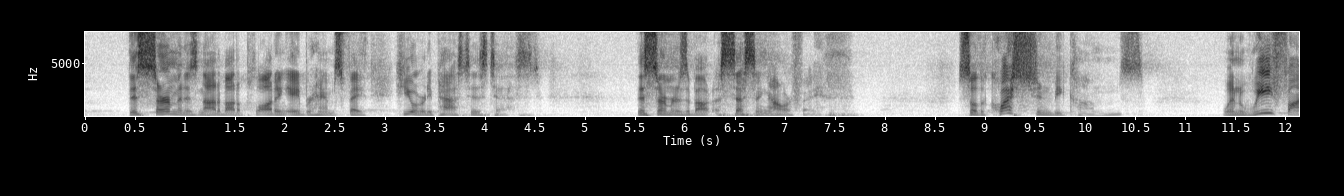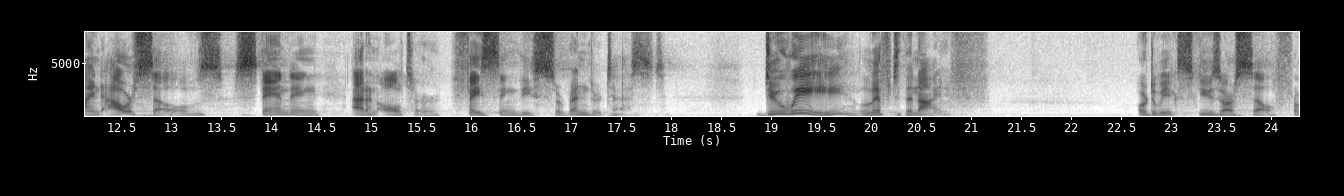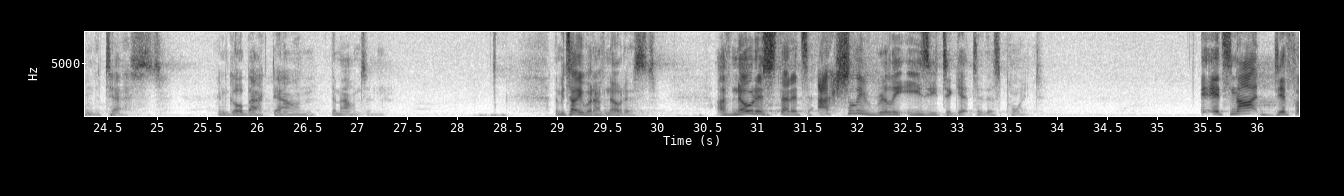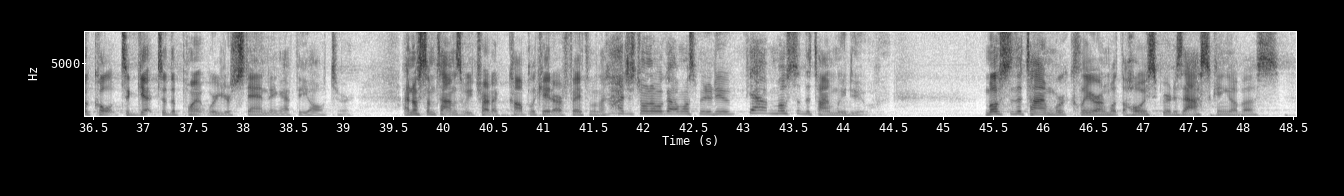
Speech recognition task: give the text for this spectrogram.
this sermon is not about applauding Abraham's faith, he already passed his test. This sermon is about assessing our faith. So the question becomes when we find ourselves standing at an altar facing the surrender test, Do we lift the knife? Or do we excuse ourselves from the test and go back down the mountain? Let me tell you what I've noticed. I've noticed that it's actually really easy to get to this point. It's not difficult to get to the point where you're standing at the altar. I know sometimes we try to complicate our faith and we're like, ah, I just don't know what God wants me to do. Yeah, most of the time we do. Most of the time we're clear on what the Holy Spirit is asking of us.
